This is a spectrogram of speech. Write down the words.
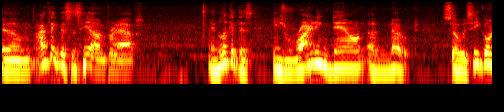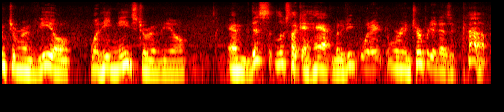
um, I think this is him perhaps. And look at this. He's writing down a note. So is he going to reveal what he needs to reveal? And this looks like a hat, but if you were interpreted as a cup,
